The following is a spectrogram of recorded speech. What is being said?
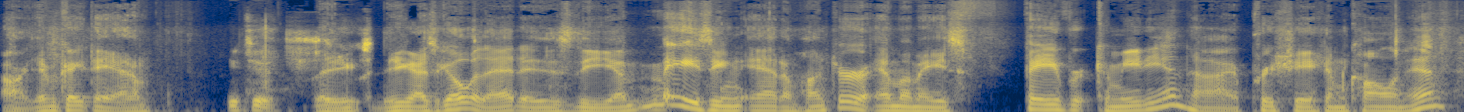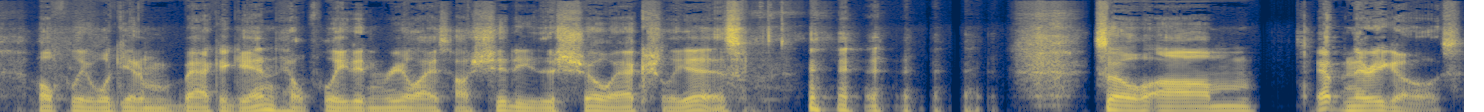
All right. You have a great day, Adam. You too. There you, there you guys go with that. Is the amazing Adam Hunter, MMA's favorite comedian. I appreciate him calling in. Hopefully, we'll get him back again. Hopefully, he didn't realize how shitty this show actually is. so, um, yep, and there he goes.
